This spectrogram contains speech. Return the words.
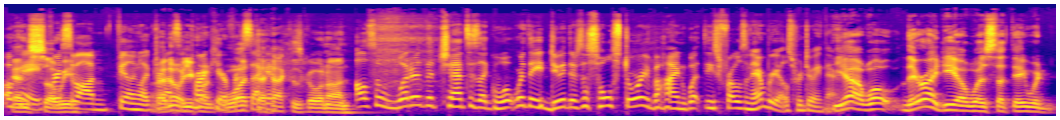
Okay, so first we- of all, I'm feeling like Jurassic I know you're Park going, here for what a second. the heck is going on? Also, what are the chances? Like, what were they doing? There's this whole story behind what these frozen embryos were doing there. Yeah, well, their idea was that they would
